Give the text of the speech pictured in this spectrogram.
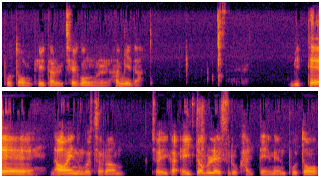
보통 데이터를 제공을 합니다. 밑에 나와 있는 것처럼 저희가 AWS로 갈 때는 보통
